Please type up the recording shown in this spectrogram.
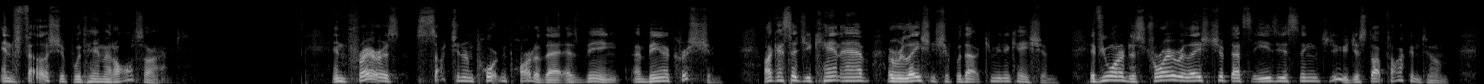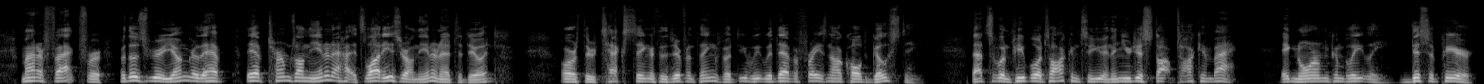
in fellowship with him at all times. And prayer is such an important part of that as being, uh, being a Christian. Like I said, you can't have a relationship without communication. If you want to destroy a relationship, that's the easiest thing to do. You just stop talking to them. Matter of fact, for, for those of you who are younger, they have, they have terms on the internet. It's a lot easier on the internet to do it, or through texting or through different things, but we, we have a phrase now called ghosting. That's when people are talking to you and then you just stop talking back. Ignore them completely, disappear,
